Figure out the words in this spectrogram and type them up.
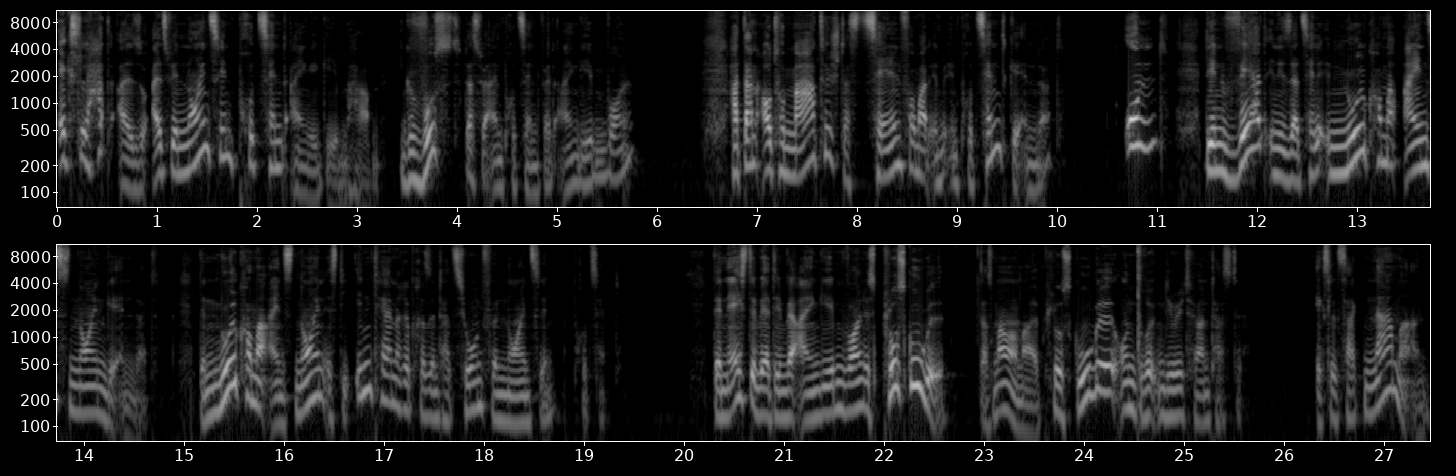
Excel hat also, als wir 19% eingegeben haben, gewusst, dass wir einen Prozentwert eingeben wollen, hat dann automatisch das Zellenformat in, in Prozent geändert und den Wert in dieser Zelle in 0,19 geändert. Denn 0,19 ist die interne Repräsentation für 19% Der nächste Wert, den wir eingeben wollen, ist plus Google. Das machen wir mal. Plus Google und drücken die Return-Taste. Excel zeigt Namen an.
